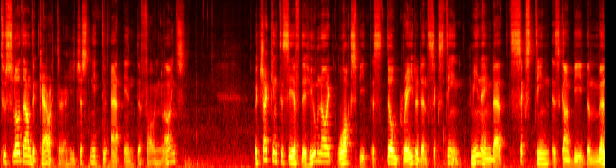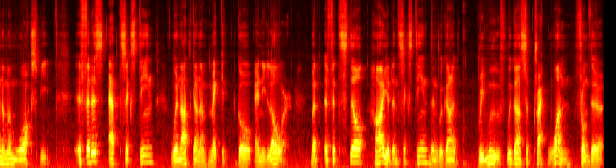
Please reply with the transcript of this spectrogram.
To slow down the character, you just need to add in the following lines. We're checking to see if the humanoid walk speed is still greater than 16, meaning that 16 is going to be the minimum walk speed. If it is at 16, we're not going to make it go any lower. But if it's still higher than 16, then we're going to remove, we're going to subtract 1 from the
